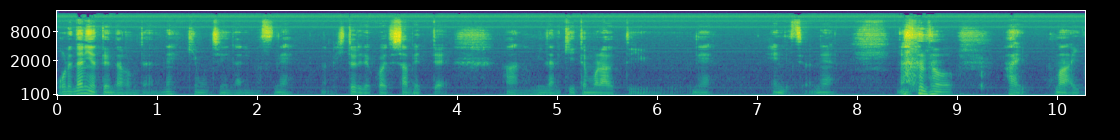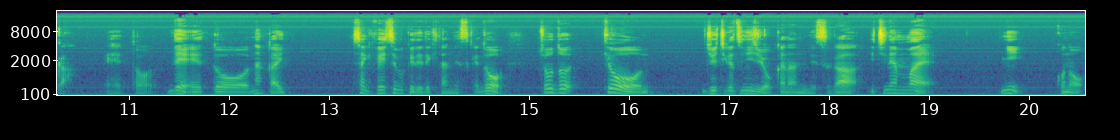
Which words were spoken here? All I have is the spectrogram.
俺何やってんだろうみたいなね、気持ちになりますね。なんか一人でこうやって喋って、あの、みんなに聞いてもらうっていうね、変ですよね。あの、はい。まあいいか。えっ、ー、と、で、えっ、ー、と、なんか、さっき Facebook 出てきたんですけど、ちょうど今日11月24日なんですが、1年前にこの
